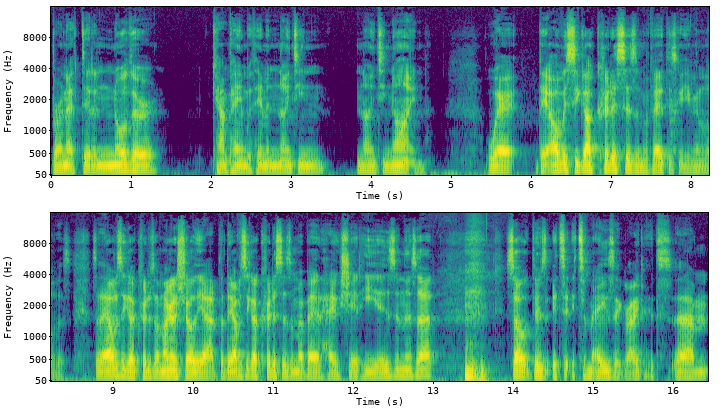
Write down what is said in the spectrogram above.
Burnett did another campaign with him in 1999, where they obviously got criticism about this. You're gonna love this. So they obviously got criticism. I'm not gonna show the ad, but they obviously got criticism about how shit he is in this ad. so there's it's it's amazing, right? It's um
